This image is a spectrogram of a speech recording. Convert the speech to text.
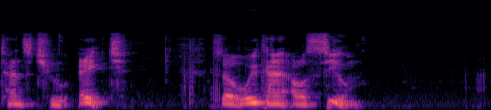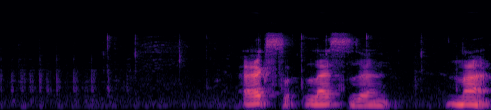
tends to 8 so we can assume x less than 9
